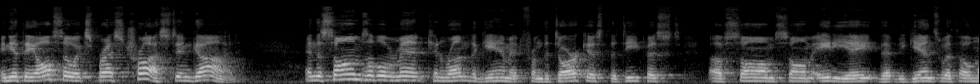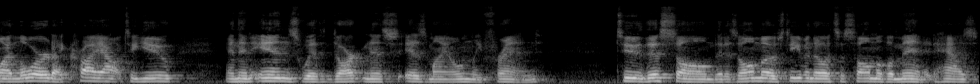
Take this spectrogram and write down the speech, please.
And yet they also express trust in God. And the psalms of lament can run the gamut from the darkest, the deepest of Psalms, Psalm 88, that begins with, O my Lord, I cry out to you, and then ends with, Darkness is my only friend, to this psalm that is almost, even though it's a psalm of lament, it has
